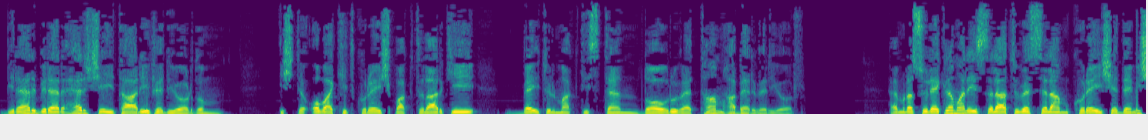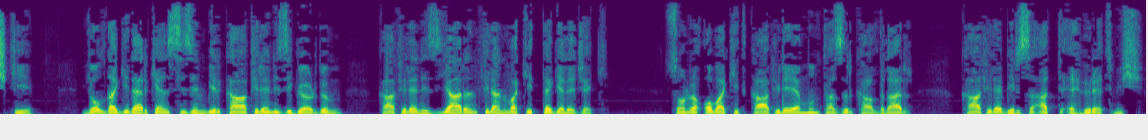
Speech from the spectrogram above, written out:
birer birer her şeyi tarif ediyordum. İşte o vakit Kureyş baktılar ki Beytül Makdis'ten doğru ve tam haber veriyor. Hem Resul Ekrem Aleyhissalatu vesselam Kureyş'e demiş ki: Yolda giderken sizin bir kafilenizi gördüm. Kafileniz yarın filan vakitte gelecek. Sonra o vakit kafileye muntazır kaldılar. Kafile bir saat ehür etmiş.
